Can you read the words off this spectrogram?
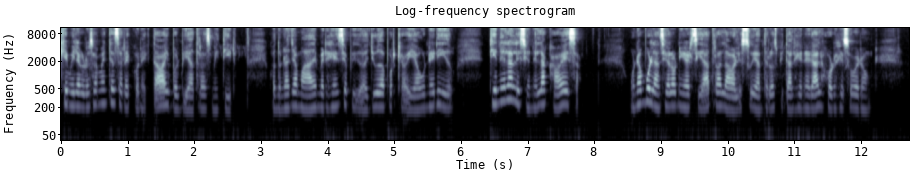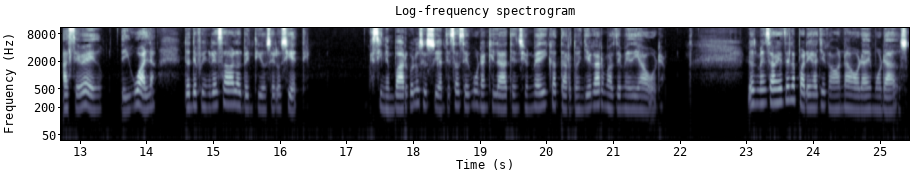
que milagrosamente se reconectaba y volvía a transmitir. Cuando una llamada de emergencia pidió ayuda porque había un herido, tiene la lesión en la cabeza. Una ambulancia de la universidad trasladó al estudiante al Hospital General Jorge Soberón Acevedo, de Iguala, donde fue ingresado a las 22.07. Sin embargo, los estudiantes aseguran que la atención médica tardó en llegar más de media hora. Los mensajes de la pareja llegaban ahora demorados.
